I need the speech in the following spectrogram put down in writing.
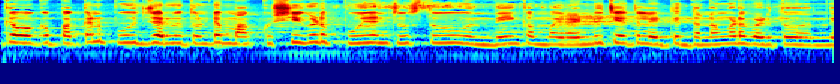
ఇంకా ఒక పక్కన పూజ జరుగుతుంటే మా ఖుషి కూడా పూజను చూస్తూ ఉంది. ఇంకా మా రెండు చేతులు ఎత్తి దండం కూడా పెడుతూ ఉంది.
